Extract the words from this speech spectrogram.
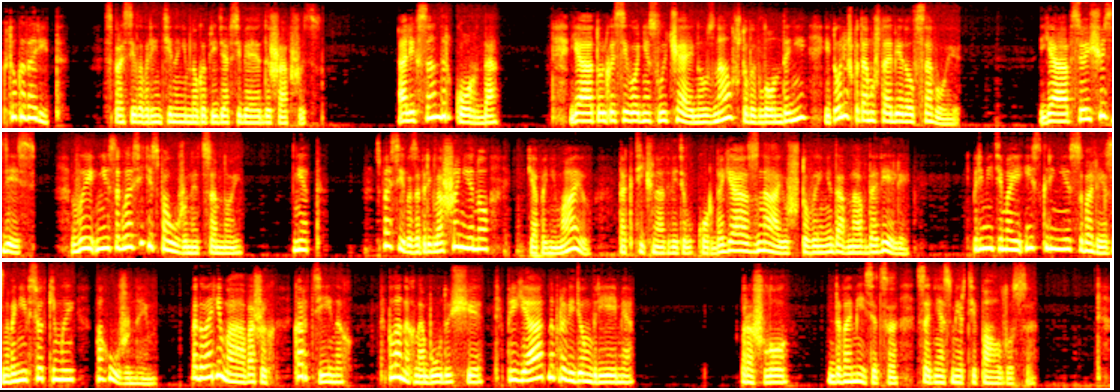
«Кто говорит?» — спросила Валентина, немного придя в себя и отдышавшись. «Александр Корда. Я только сегодня случайно узнал, что вы в Лондоне, и то лишь потому, что обедал в Савое. Я все еще здесь. Вы не согласитесь поужинать со мной?» «Нет. Спасибо за приглашение, но...» «Я понимаю», — тактично ответил Корда. «Я знаю, что вы недавно овдовели. Примите мои искренние соболезнования, и все-таки мы поужинаем. Поговорим о ваших картинах, планах на будущее, приятно проведем время. Прошло два месяца со дня смерти Паулуса.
